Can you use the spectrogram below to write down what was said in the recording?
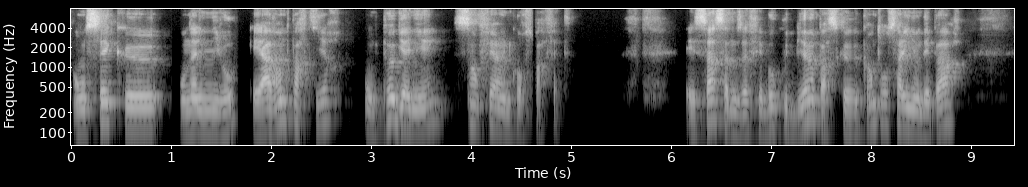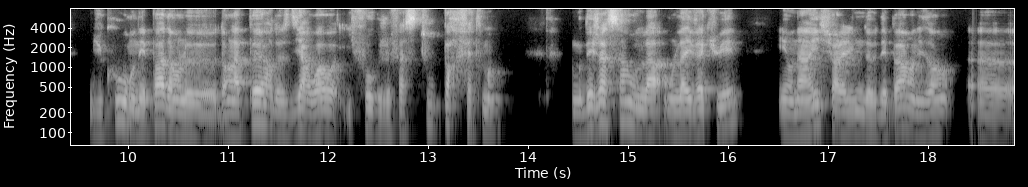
On sait que on a le niveau et avant de partir, on peut gagner sans faire une course parfaite. Et ça, ça nous a fait beaucoup de bien parce que quand on s'aligne au départ, du coup, on n'est pas dans, la peur de se dire waouh, il faut que je fasse tout parfaitement. Donc déjà ça, on l'a, on l'a évacué et on arrive sur la ligne de départ en disant euh,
